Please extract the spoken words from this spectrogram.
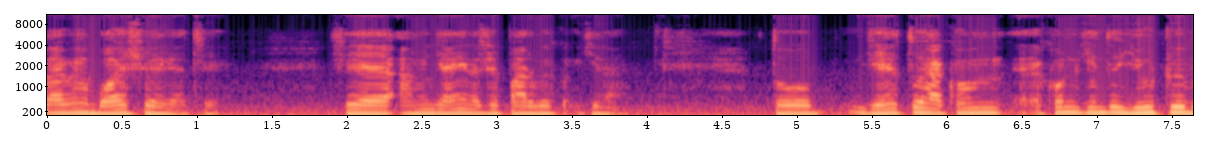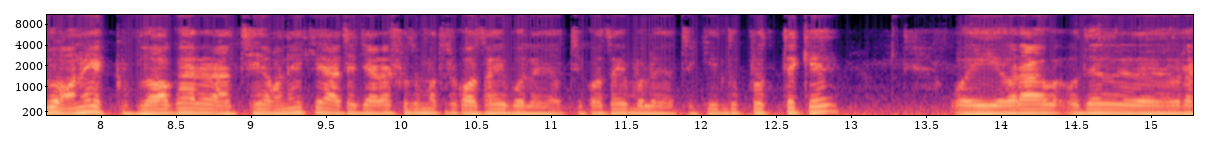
তার বয়স হয়ে গেছে। সে, আমি জানি না সে পারবে কিনা। তো যেহেতু এখন এখন কিন্তু ইউটিউবে অনেক ব্লগার আছে, অনেকে আছে যারা শুধুমাত্র কথাই বলে যাচ্ছে, কথাই বলে যাচ্ছে। কিন্তু প্রত্যেকে ওই ওরা, ওদের, ওরা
